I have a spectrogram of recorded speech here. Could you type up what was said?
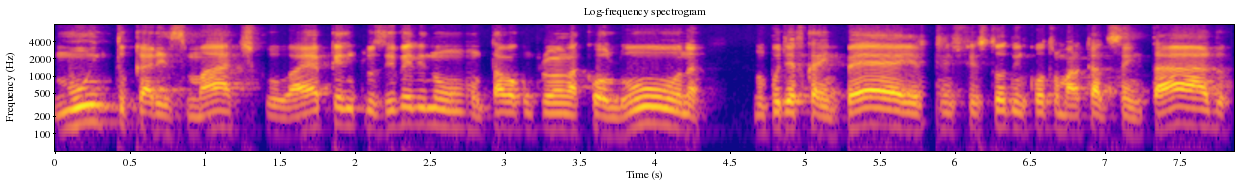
muito carismático. A época, inclusive, ele não estava com problema na coluna, não podia ficar em pé, e a gente fez todo o encontro marcado sentado.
